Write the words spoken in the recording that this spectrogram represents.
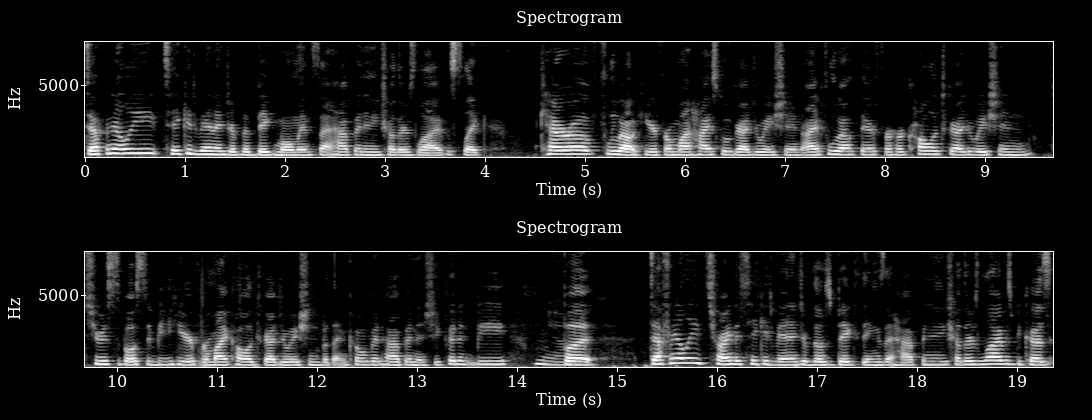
definitely take advantage of the big moments that happen in each other's lives. Like, Kara flew out here for my high school graduation. I flew out there for her college graduation. She was supposed to be here for my college graduation, but then COVID happened and she couldn't be. Yeah. But definitely trying to take advantage of those big things that happen in each other's lives because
